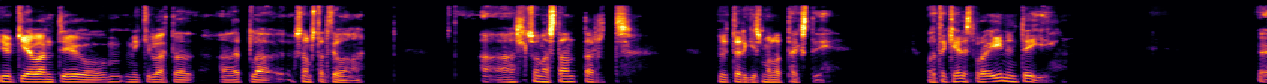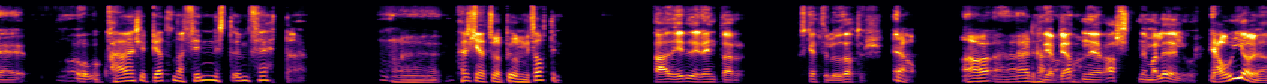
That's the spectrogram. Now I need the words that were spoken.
mjög gefandi og mikilvægt að, að efla samstarf þjóðana allt svona standard uterikismála texti og þetta gerist bara einum degi. Uh, og hvað ætli Bjarni að finnist um þetta? Uh, kannski þetta var bjóðum í þáttin Það er því reyndar skemmtilegu þáttur. já, er Því að Bjarni er allt nema leðilegur. já, já, já,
